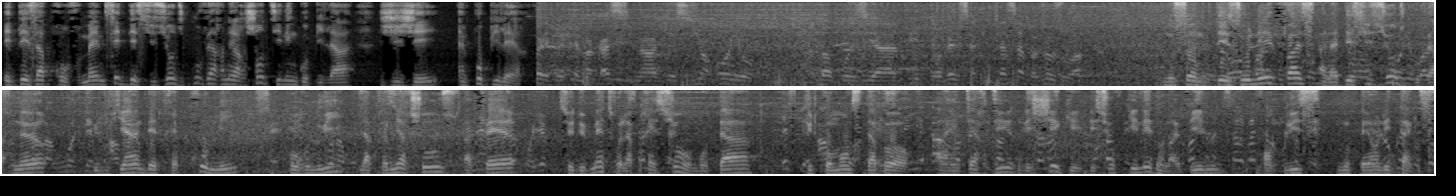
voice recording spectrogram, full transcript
et désapprouve même cette décision du gouverneur Jean Ngobila, jugée impopulaire. Nous sommes désolés face à la décision du gouverneur. Il vient d'être promis. Pour lui, la première chose à faire, c'est de mettre la pression aux motards qu'il commence d'abord à interdire les chégués de circuler dans la ville. En plus, nous payons les taxes.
